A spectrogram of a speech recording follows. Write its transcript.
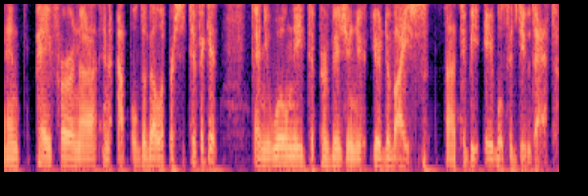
and pay for an, uh, an Apple developer certificate, and you will need to provision your, your device uh, to be able to do that.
